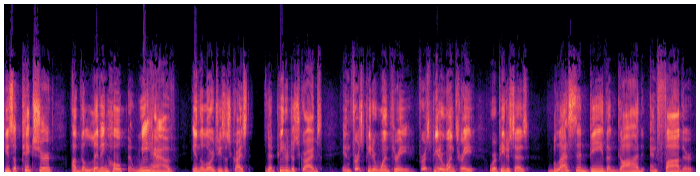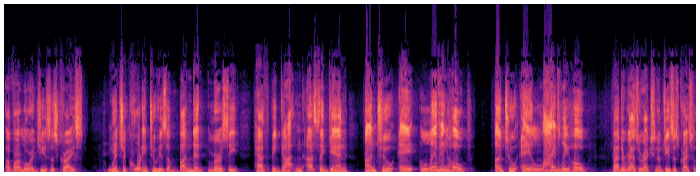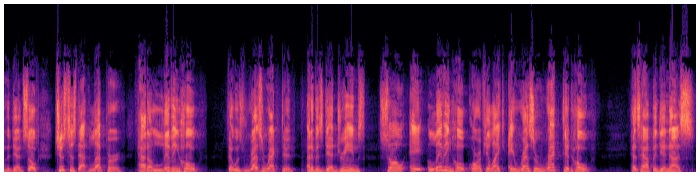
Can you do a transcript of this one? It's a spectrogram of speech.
He's a picture of the living hope that we have in the Lord Jesus Christ that Peter describes in 1 Peter 1 3. 1 Peter 1 3, where Peter says, Blessed be the God and Father of our Lord Jesus Christ which according to his abundant mercy hath begotten us again unto a living hope, unto a lively hope by the resurrection of Jesus Christ from the dead. So, just as that leper had a living hope that was resurrected out of his dead dreams, so a living hope, or if you like, a resurrected hope, has happened in us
